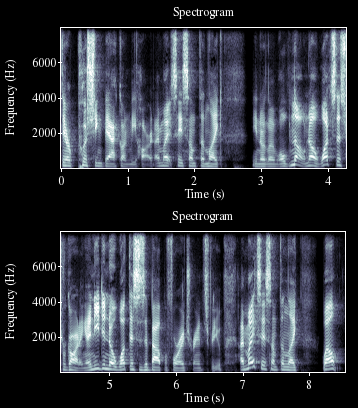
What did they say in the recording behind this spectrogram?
they're pushing back on me hard. I might say something like, you know, well, no, no, what's this regarding? I need to know what this is about before I transfer you. I might say something like, well,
